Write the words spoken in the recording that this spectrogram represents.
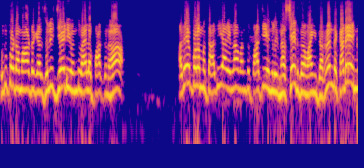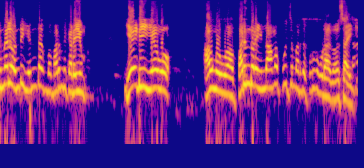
புதுக்கோட்டை மாவட்டக்கார சொல்லி ஜேடி வந்து வேலை பார்க்கணும். அதே போல மற்ற அதிகாரி எல்லாம் வந்து பார்த்து எங்களுக்கு நஷ்டம் தான் வாங்கி தரணும். இந்த கடையை இனிமேல் வந்து எந்த மருந்து கடையும் ஏடி ஏஓ அவங்க பரிந்துரை இல்லாம பூச்சி மருந்தை கொடுக்க கூடாது விவசாயிக்கு.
